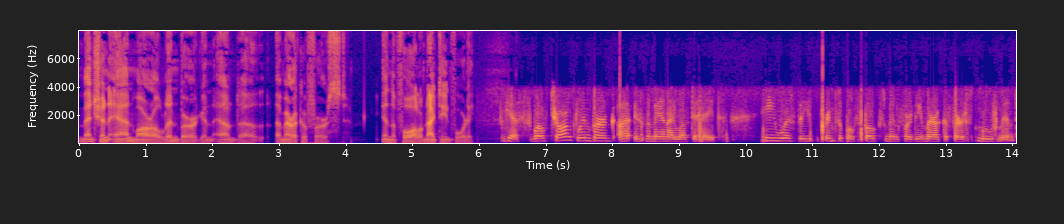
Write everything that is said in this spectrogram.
mention Anne Morrow Lindbergh and, and uh, America First in the fall of 1940. Yes, well, Charles Lindbergh uh, is the man I love to hate. He was the principal spokesman for the America First movement.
